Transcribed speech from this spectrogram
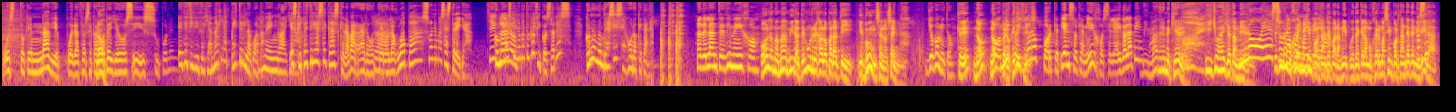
puesto que nadie puede hacerse cargo No. de ellos y suponen... He decidido llamarla Petri la guapa. Venga ya. Es que Petri a secas quedaba raro, Claro. pero la guapa suena más a estrella. Sí, Como más cinematográfico, ¿sabes? Con un nombre así seguro que gana. Adelante, dime, hijo. Hola, mamá, mira, tengo un regalo para ti. Y boom, se lo enseño. Yo vomito. ¿Qué? No, no, vomito ¿pero qué dices? y lloro porque pienso que a mi hijo se le ha ido la pinza. Mi madre me quiere. Y yo a ella también. No es Es una, una mujer buena muy idea. importante para mí. Puede que la mujer más importante de mi ¿Ah, sí? vida.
